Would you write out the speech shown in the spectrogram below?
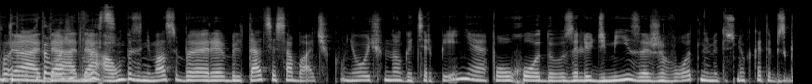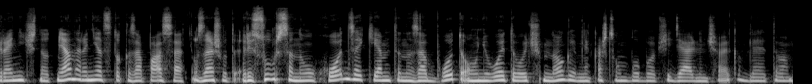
Да, да, да, а он бы занимался бы реабилитацией собачек. У него очень много терпения по уходу за людьми, за животными, то есть у него какая-то безграничная. Вот у меня, наверное, нет столько запаса, знаешь, вот ресурса на уход за кем-то, на заботу, а у него этого очень много, и мне кажется, он был бы вообще идеальным человеком для этого.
